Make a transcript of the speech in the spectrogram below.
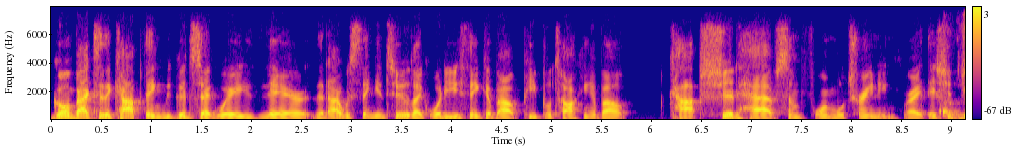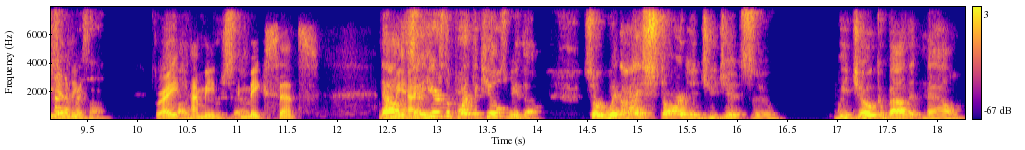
Going back to the cop thing, the good segue there that I was thinking too. Like, what do you think about people talking about cops should have some formal training, right? They should be at Hundred least, percent. right? I mean, it makes sense. Now, mean, so I- here's the part that kills me though. So when I started jujitsu, we joke about it now.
